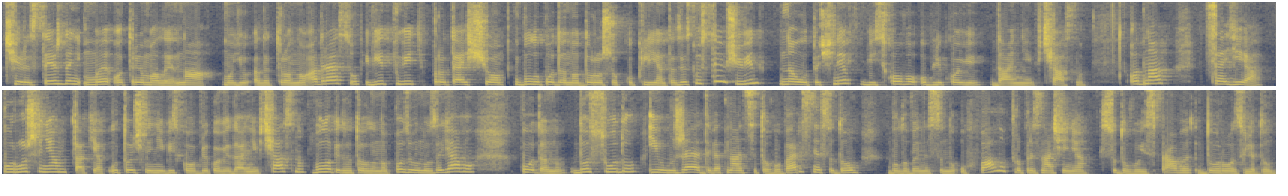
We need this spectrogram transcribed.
через тиждень ми отримали на мою електронну адресу відповідь про те, що було подано до розшуку клієнта в зв'язку з тим, що він не уточнив військово-облікові дані вчасно. Однак це є порушенням, так як уточнені військово-облікові дані вчасно було підготовлено позовну заяву, подано до суду, і вже 19 вересня судом було винесено ухвалу про призначення судової справи до розгляду.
